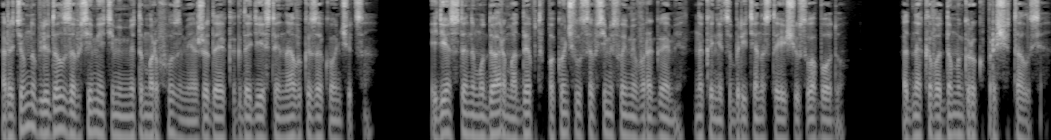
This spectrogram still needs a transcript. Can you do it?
Артем наблюдал за всеми этими метаморфозами, ожидая, когда действие навыка закончится. Единственным ударом адепт покончил со всеми своими врагами, наконец обретя настоящую свободу. Однако в одном игрок просчитался.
